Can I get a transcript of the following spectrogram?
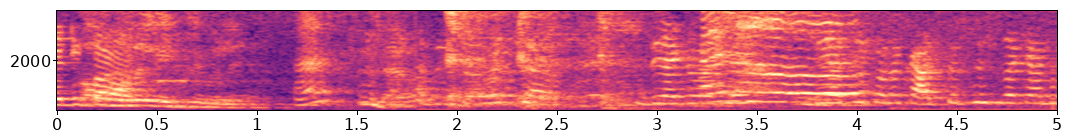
রেডি করা আছে। কোনো কাজ করছিস না কেন?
